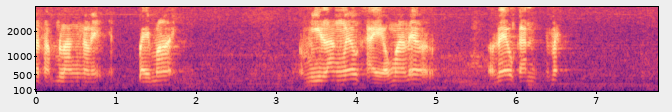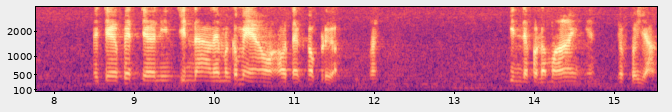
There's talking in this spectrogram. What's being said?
มาทำรังอะไรใบไม้ มีรังแล้วไข่ออกมาแล้วแล้วกันใช่ไหมไปเจอเพชรเจอนินจินดาอะไรมันก็ไม่เอาเอาแต่ข้าวเปลือกนะกินแต่ผลไม้อย่างเงี้ยยกตัวอย่าง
